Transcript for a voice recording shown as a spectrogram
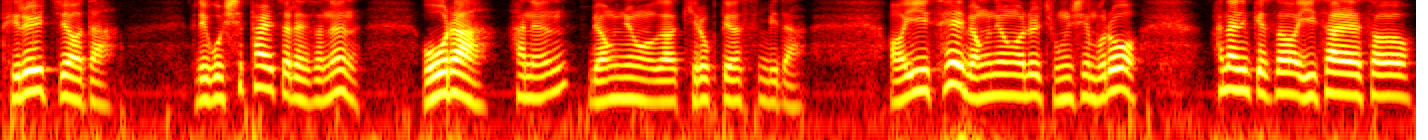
들을지어다, 그리고 18절에서는 오라 하는 명령어가 기록되었습니다. 어, 이세 명령어를 중심으로 하나님께서 이사에서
